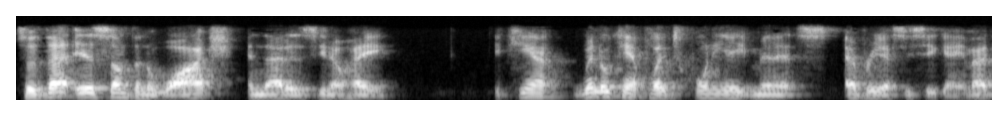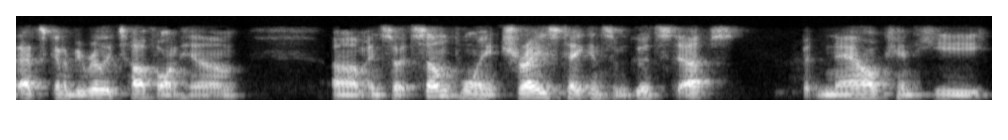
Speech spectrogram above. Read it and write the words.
So that is something to watch, and that is you know hey. You can't. Wendell can't play 28 minutes every SEC game. That, that's going to be really tough on him. Um, and so at some point, Tre's taken some good steps but now can he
